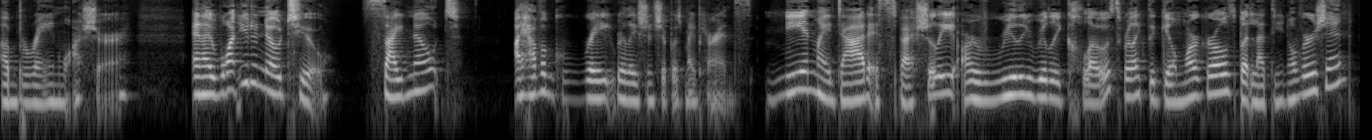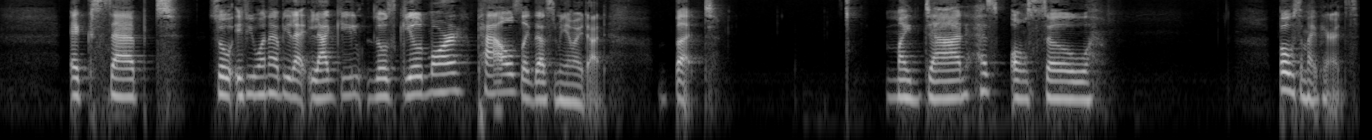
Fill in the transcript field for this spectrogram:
a brainwasher? And I want you to know too, side note, I have a great relationship with my parents. Me and my dad, especially, are really, really close. We're like the Gilmore girls, but Latino version. Except, so if you want to be like La Gil- those Gilmore pals, like that's me and my dad. But my dad has also, both of my parents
